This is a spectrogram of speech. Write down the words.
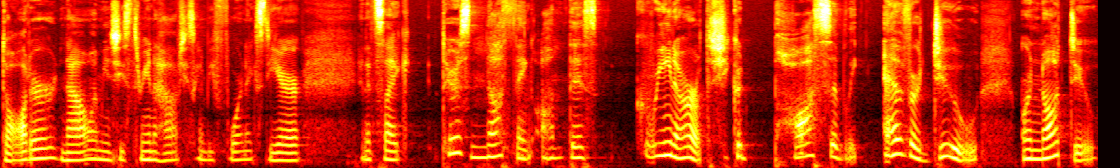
daughter now, I mean, she's three and a half, she's gonna be four next year. And it's like, there's nothing on this green earth she could possibly ever do or not do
